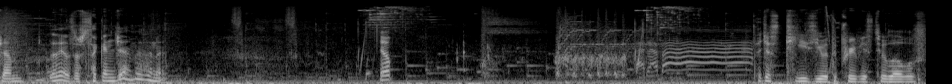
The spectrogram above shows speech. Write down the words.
Gem. I think that's our second gem, isn't it? Yep. They just tease you with the previous two levels.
